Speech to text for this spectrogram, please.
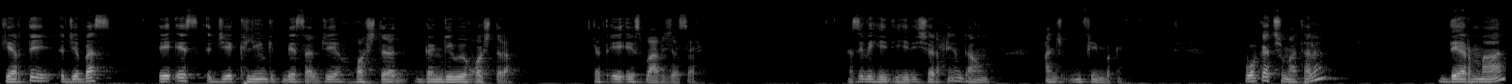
كيرتي أجي بس اي اس أجي كلينك بس أجي خوشترا وي خوشترا كت اي اس باف جسر في هيدي هيدي شرحين داون عن فين بكن وقت شو مثلا ديرمان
